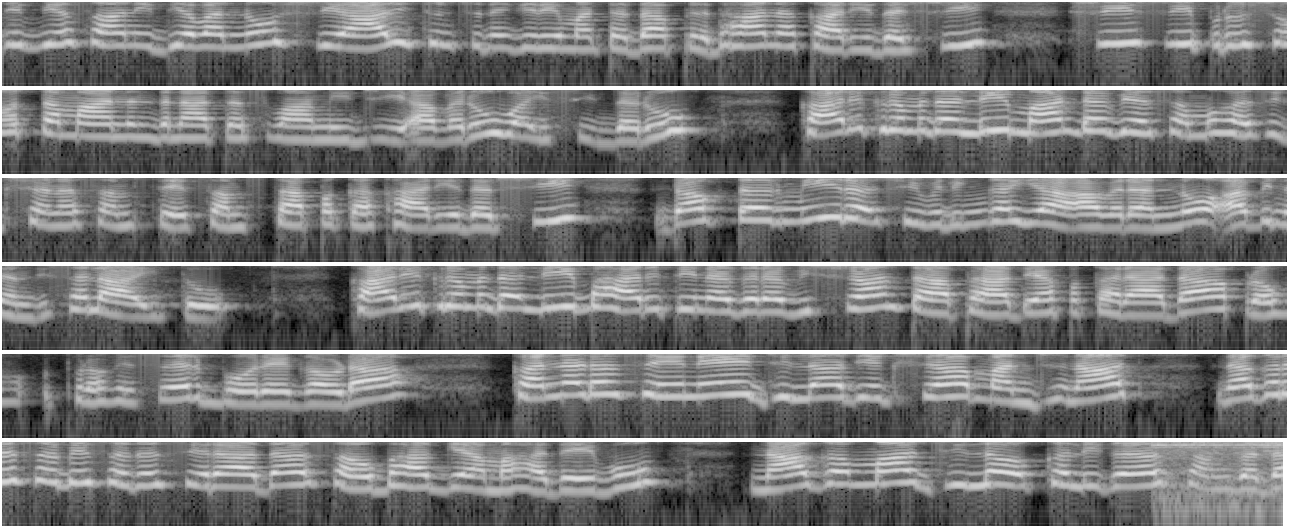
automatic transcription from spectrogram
ದಿವ್ಯ ಸಾನ್ನಿಧ್ಯವನ್ನು ಶ್ರೀ ಆದಿಚುಂಚನಗಿರಿ ಮಠದ ಪ್ರಧಾನ ಕಾರ್ಯದರ್ಶಿ ಶ್ರೀ ಶ್ರೀ ಪುರುಷೋತ್ತಮಾನಂದನಾಥ ಸ್ವಾಮೀಜಿ ಅವರು ವಹಿಸಿದ್ದರು. ಕಾರ್ಯಕ್ರಮದಲ್ಲಿ ಮಾಂಡವ್ಯ ಸಮೂಹ ಶಿಕ್ಷಣ ಸಂಸ್ಥೆ ಸಂಸ್ಥಾಪಕ ಕಾರ್ಯದರ್ಶಿ ಡಾಕ್ಟರ್ ಮೀರ ಶಿವಲಿಂಗಯ್ಯ ಅವರನ್ನು ಅಭಿನಂದಿಸಲಾಯಿತು. ಕಾರ್ಯಕ್ರಮದಲ್ಲಿ ಭಾರತೀನಗರ ವಿಶ್ರಾಂತ ಪ್ರಾಧ್ಯಾಪಕರಾದ ಪ್ರೊ- ಪ್ರೊಫೆಸರ್ ಬೋರೇಗೌಡ, ಕನ್ನಡ ಸೇನೆ ಜಿಲ್ಲಾಧ್ಯಕ್ಷ ಮಂಜುನಾಥ್, ನಗರಸಭೆ ಸದಸ್ಯರಾದ ಸೌಭಾಗ್ಯ ಮಹದೇವು ನಾಗಮ್ಮ ಜಿಲ್ಲಾ ಒಕ್ಕಲಿಗ ಸಂಘದ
